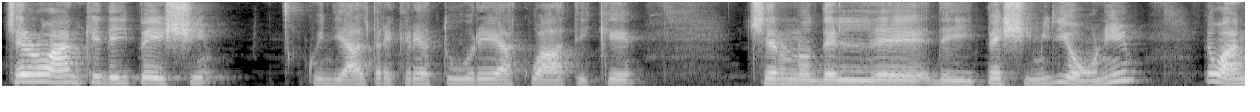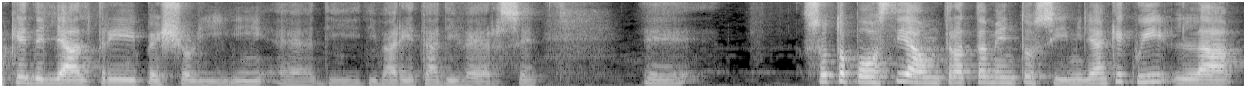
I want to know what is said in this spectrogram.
C'erano anche dei pesci, quindi altre creature acquatiche, c'erano delle, dei pesci milioni o anche degli altri pesciolini eh, di, di, varietà diverse, eh, sottoposti a un trattamento simile. Anche qui la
